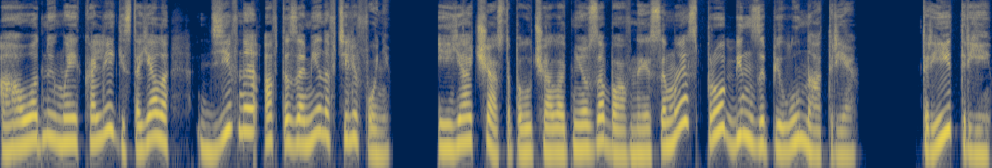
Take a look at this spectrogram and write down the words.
а у одной моей коллеги стояла дивная автозамена в телефоне. И я часто получала от нее забавные СМС про бензопилу натрия. 3.3.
